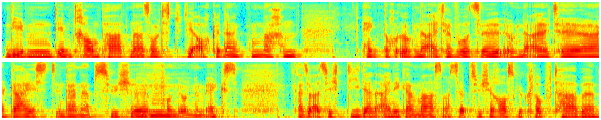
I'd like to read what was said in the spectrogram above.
neben dem Traumpartner solltest du dir auch Gedanken machen, hängt noch irgendeine alte Wurzel, irgendeine alte Geist in deiner Psyche mhm. von irgendeinem Ex. Also als ich die dann einigermaßen aus der Psyche rausgeklopft habe,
